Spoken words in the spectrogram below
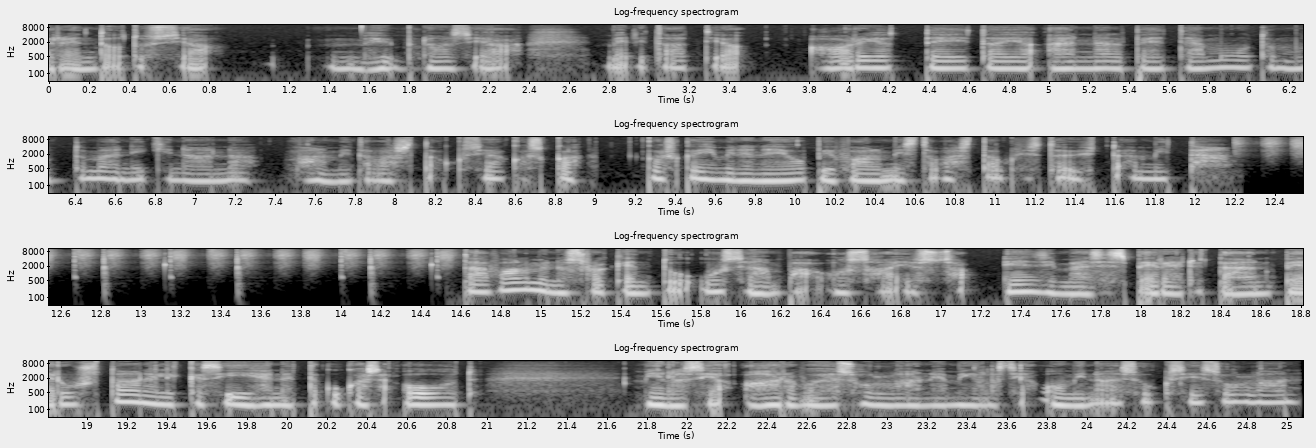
rentoutus- ja hypnoosi- ja meditaatioharjoitteita ja NLP ja muuta, mutta mä en ikinä anna valmiita vastauksia, koska, koska ihminen ei opi valmista vastauksista yhtään mitään. Tämä valmennus rakentuu useampaa osaa, jossa ensimmäisessä perehdytään perustaan, eli siihen, että kuka sä oot, millaisia arvoja sulla on ja millaisia ominaisuuksia sulla on.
